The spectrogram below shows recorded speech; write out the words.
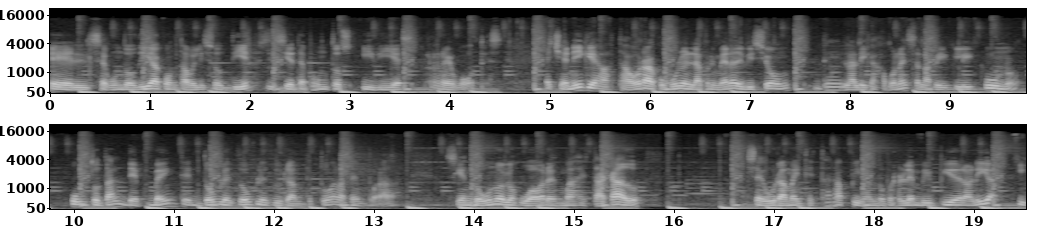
el segundo día contabilizó 17 puntos y 10 rebotes. Echenique hasta ahora acumula en la primera división de la liga japonesa, la Big League 1, un total de 20 dobles dobles durante toda la temporada, siendo uno de los jugadores más destacados seguramente estará aspirando por el MVP de la liga y,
